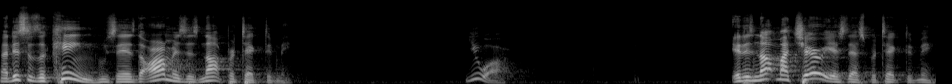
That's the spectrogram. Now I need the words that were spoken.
Now, this is a king who says, The armies is not protecting me. You are. It is not my chariots that's protected me,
